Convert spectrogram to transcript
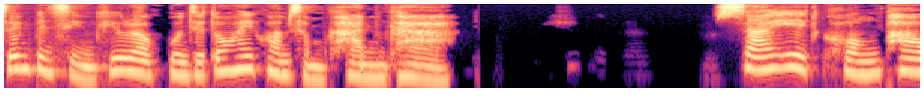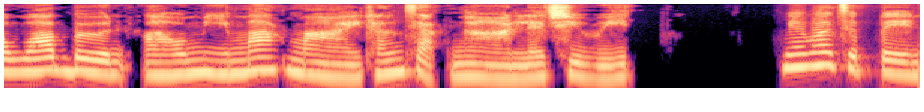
ซึ่งเป็นสิ่งที่เราควรจะต้องให้ความสำคัญค่ะ สาเหตุของภาวะเบิร์นเอาท์มีมากมายทั้งจากงานและชีวิต ไม่ว่าจะเป็น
